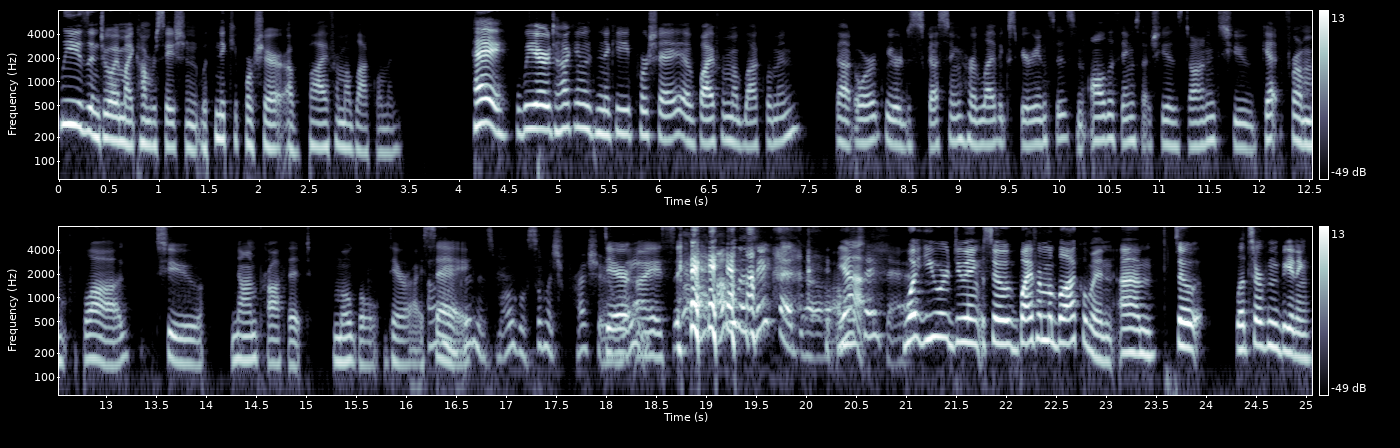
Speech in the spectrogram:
Please enjoy my conversation with Nikki Porcher of Buy from a Black Woman. Hey, we are talking with Nikki Porcher of Buy from a Black Woman.org. We are discussing her life experiences and all the things that she has done to get from blog to nonprofit mogul, dare I say. Oh my goodness, mogul, so much pressure. dare weight. I say. I'm gonna take that though. I'm Yeah. gonna take that. what you were doing. So, buy from a black woman. Um, so let's start from the beginning.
